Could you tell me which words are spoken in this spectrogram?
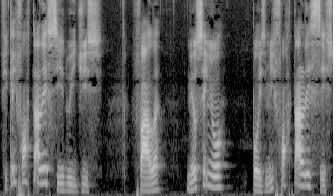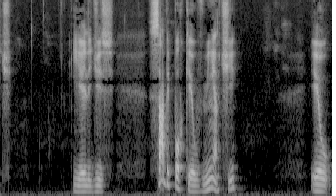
fiquei fortalecido e disse: Fala, meu senhor, pois me fortaleceste. E ele disse: Sabe por que eu vim a ti? Eu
